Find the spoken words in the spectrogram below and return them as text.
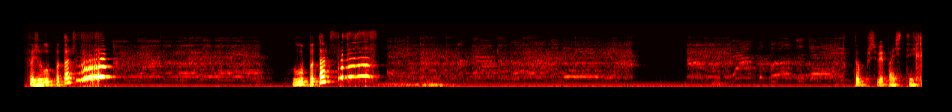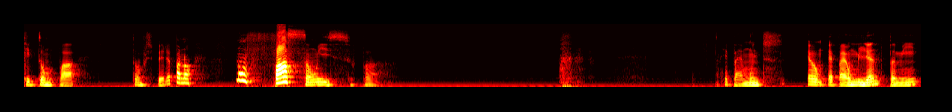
Faz o loop para trás. Loop para trás. Estão a perceber? Pá, isto irrita-me, pá. Estão a perceber? Epá, não, não façam isso, pá. Epá, é muito... É, epá, é humilhante para mim.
